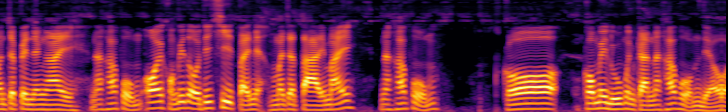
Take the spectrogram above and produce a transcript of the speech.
มันจะเป็นยังไงนะครับผมอ้อยของพี่โตที่ฉีดไปเนี่ยมันจะตายไหมนะครับผมก็ก็ไม่รู้เหมือนกันนะครับผมเดี๋ยว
